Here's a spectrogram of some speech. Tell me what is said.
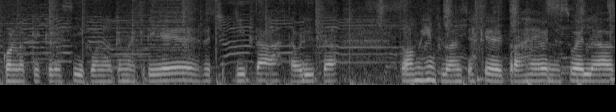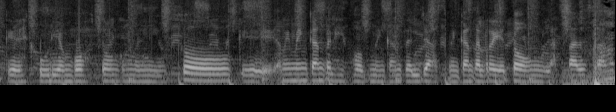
con lo que crecí, con lo que me crié desde chiquita hasta ahorita, todas mis influencias que traje de Venezuela, que descubrí en Boston, como el New Soul, que a mí me encanta el hip hop, me encanta el jazz, me encanta el reggaetón, la salsa.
